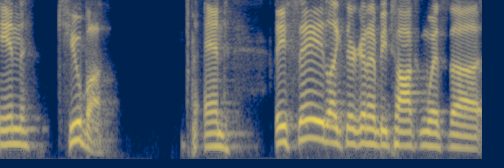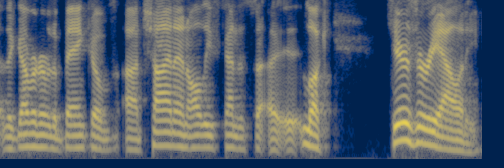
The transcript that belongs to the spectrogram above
in Cuba. And they say like they're going to be talking with uh, the governor of the Bank of uh, China and all these kinds of stuff. Uh, look, here's a reality.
